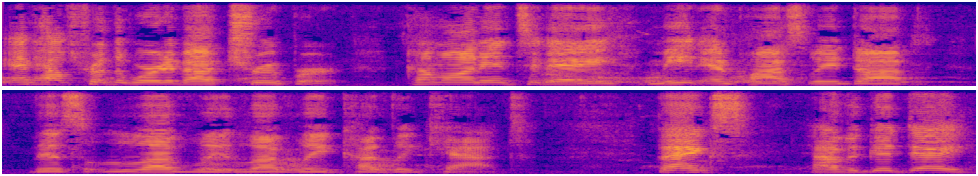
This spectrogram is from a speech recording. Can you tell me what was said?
and help spread the word about Trooper. Come on in today, meet and possibly adopt this lovely, lovely, cuddly cat. Thanks. Have a good day.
